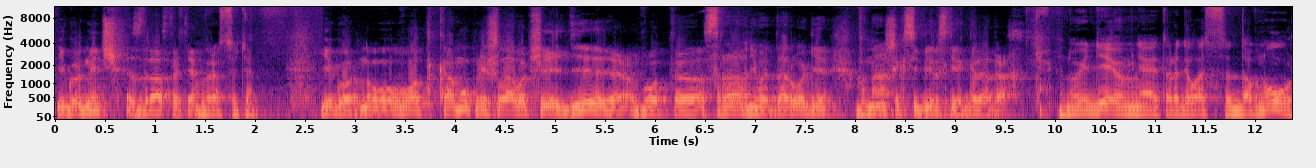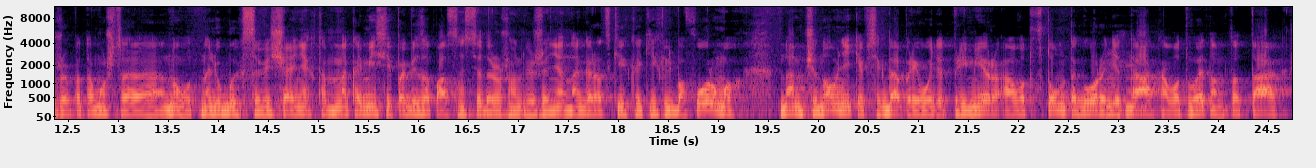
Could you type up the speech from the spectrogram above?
Егор Дмитриевич, здравствуйте! Здравствуйте! Егор, ну вот кому пришла вообще идея вот э, сравнивать дороги в наших сибирских городах? Ну, идея у меня это родилась давно уже, потому что, ну, вот на любых совещаниях, там, на комиссии по безопасности дорожного движения, на городских каких-либо форумах нам чиновники всегда приводят пример, а вот в том-то городе угу. так, а вот в этом-то так,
